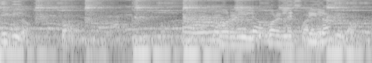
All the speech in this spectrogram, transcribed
siglo. Por el, por el Por el estilo. estilo.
